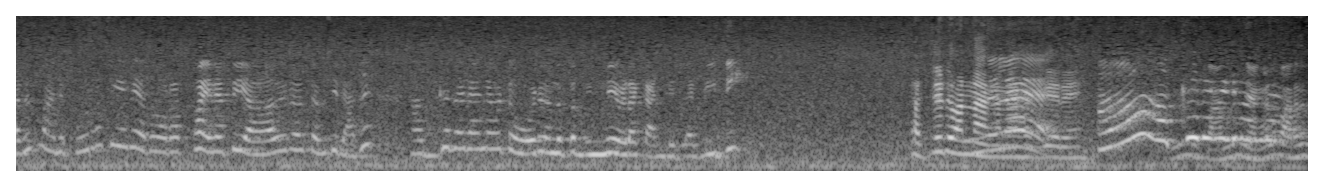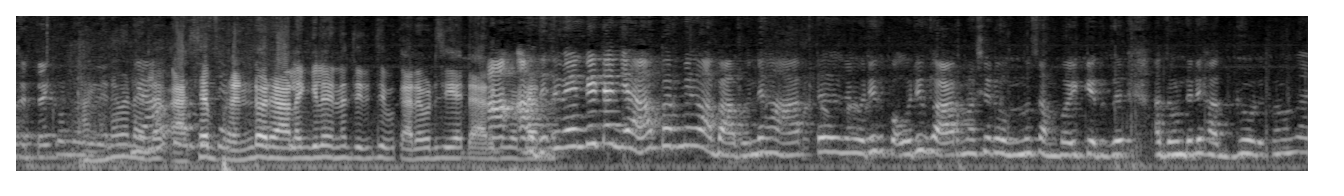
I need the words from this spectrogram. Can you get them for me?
അത് മനഃപൂർവം ചെയ്തേ അത് ഉറപ്പായി അതിനകത്ത് യാതൊരു സംശയമില്ല. അത് അഗ്ഗ തരാനായിട്ട് ഓടി വന്നപ്പോ നിന്നെ ഇവിടെ കണ്ടില്ല വിധി. സത്യം വന്ന കേറി. ആ ഹഗ് അങ്ങനെ വേണമല്ലോ ആസ് എ ഫ്രണ്ട് ഒരാളെങ്കിലും എന്നെ തിരിച്ച് കരപിടിച്ച് കയറ്റാൻ ആരെങ്കിലും അതിന് വേണ്ടിട്ടാ ഞാൻ പറഞ്ഞു ആ ബാബുവിന്റെ ഹാർട്ട് ഒരു ഒരു കാരണവശാലും ഒന്നും സംഭവിക്കരുത്. അതുകൊണ്ട് ഒരു ഹഗ് കൊടുക്കണം. എന്ന്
